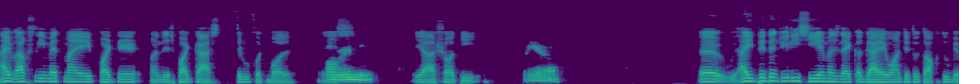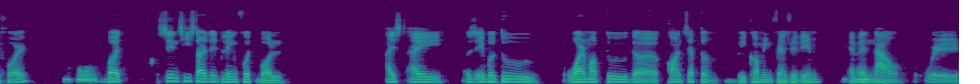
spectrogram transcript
I've actually met my partner on this podcast through football. Oh He's- really? Yeah, Shotty. Yeah. Uh, I didn't really see him as like a guy I wanted to talk to before, hmm but since he started playing football, I st- I was able to warm up to the concept of becoming friends with him, and then now we're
